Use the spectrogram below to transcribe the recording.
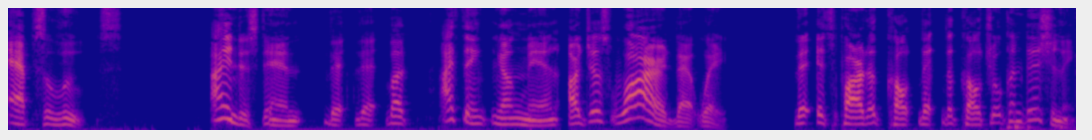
absolutes. I understand that, that, but I think young men are just wired that way. That it's part of cult, the, the cultural conditioning.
